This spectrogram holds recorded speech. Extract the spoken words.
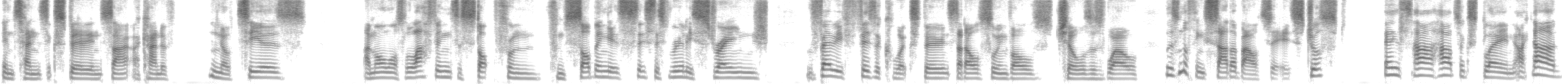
intense experience. I, I, kind of, you know, tears. I'm almost laughing to stop from from sobbing. It's it's this really strange, very physical experience that also involves chills as well. There's nothing sad about it. It's just it's hard, hard to explain. I can't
